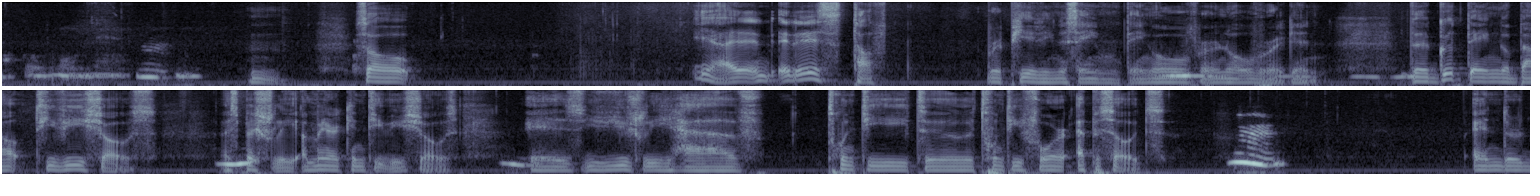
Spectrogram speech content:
Mm. so yeah, it, it is tough repeating the same thing over and over again. The good thing about TV shows, especially American TV shows, is you usually have 20 to 24 episodes. Mm. and they're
